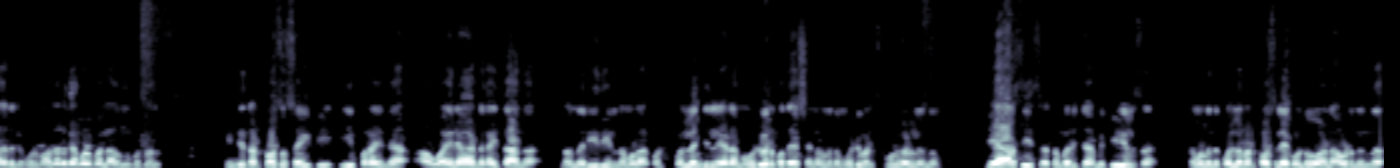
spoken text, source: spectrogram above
അതെടുക്കാം. കുഴപ്പം അതെടുക്കാം കുഴപ്പമില്ല. അതൊന്നും പ്രശ്നമില്ല. ഇന്ത്യൻ റെഡ് ക്രോസ് സൊസൈറ്റി ഈ പറയുന്ന വയനാട് കൈത്താങ്ങ് എന്ന രീതിയിൽ നമ്മൾ കൊല്ലം ജില്ലയുടെ മുഴുവൻ പ്രദേശങ്ങളിൽ നിന്നും മുഴുവൻ സ്കൂളുകളിൽ നിന്നും ജെ ആർ സി സംഭരിച്ച മെറ്റീരിയൽസ് നമ്മൾ ഇന്ന് കൊല്ലം റെഡ് ക്രോസിലേക്ക് കൊണ്ടുപോവാണ്. അവിടെ നിന്ന്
